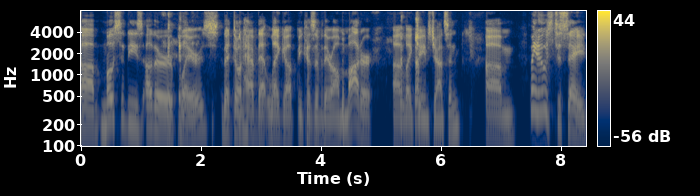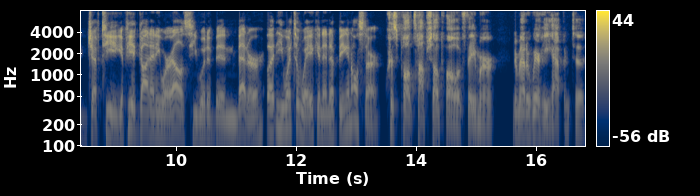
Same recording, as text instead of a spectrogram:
um, most of these other players that don't have that leg up because of their alma mater, uh, like James Johnson. Um, I mean, who's to say Jeff Teague, if he had gone anywhere else, he would have been better, but he went to Wake and ended up being an all star. Chris Paul, top shelf Hall of Famer, no matter where he happened to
